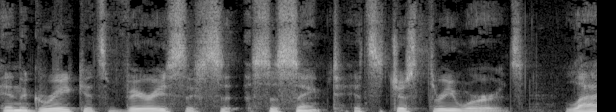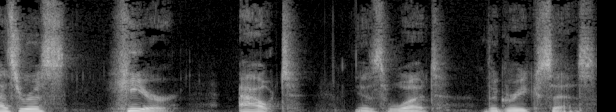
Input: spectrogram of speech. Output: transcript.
In the Greek, it's very succinct. It's just three words Lazarus, here, out, is what the Greek says.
